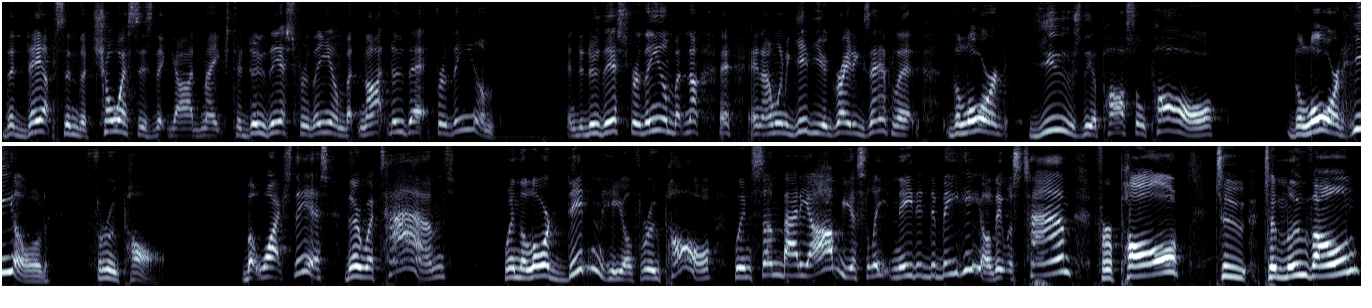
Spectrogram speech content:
the depths and the choices that God makes to do this for them, but not do that for them. And to do this for them, but not. And, I want to give you a great example that the Lord used the Apostle Paul, the Lord healed through Paul. But watch this there were times when the Lord didn't heal through Paul, when somebody obviously needed to be healed. It was time for Paul to, to move on.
